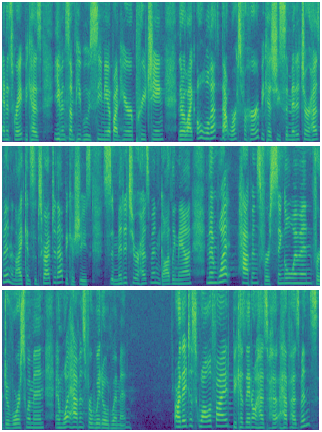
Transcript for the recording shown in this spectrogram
And it's great because even some people who see me up on here preaching, they're like, oh, well, that, that works for her because she's submitted to her husband, and I can subscribe to that because she's submitted to her husband, godly man. And then what happens for single women, for divorced women, and what happens for widowed women? Are they disqualified because they don't have, have husbands?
